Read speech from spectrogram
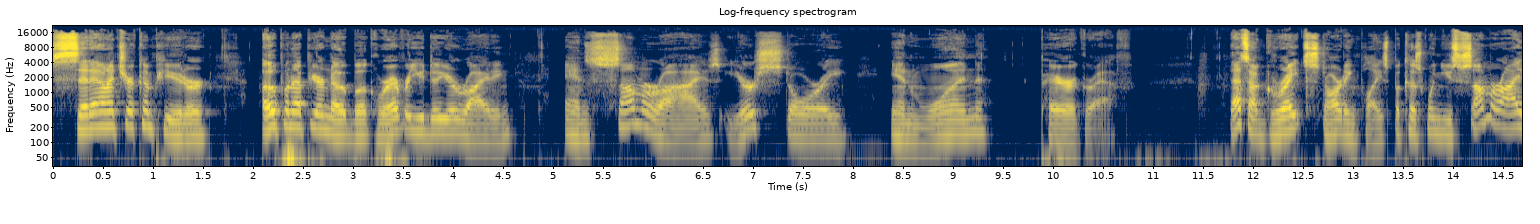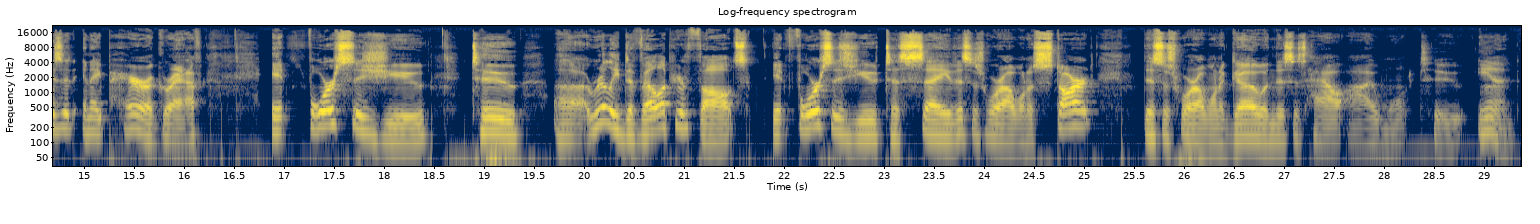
sit down at your computer, open up your notebook wherever you do your writing, and summarize your story in one paragraph. That's a great starting place because when you summarize it in a paragraph, it forces you to uh, really develop your thoughts. It forces you to say, This is where I want to start, this is where I want to go, and this is how I want to end.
